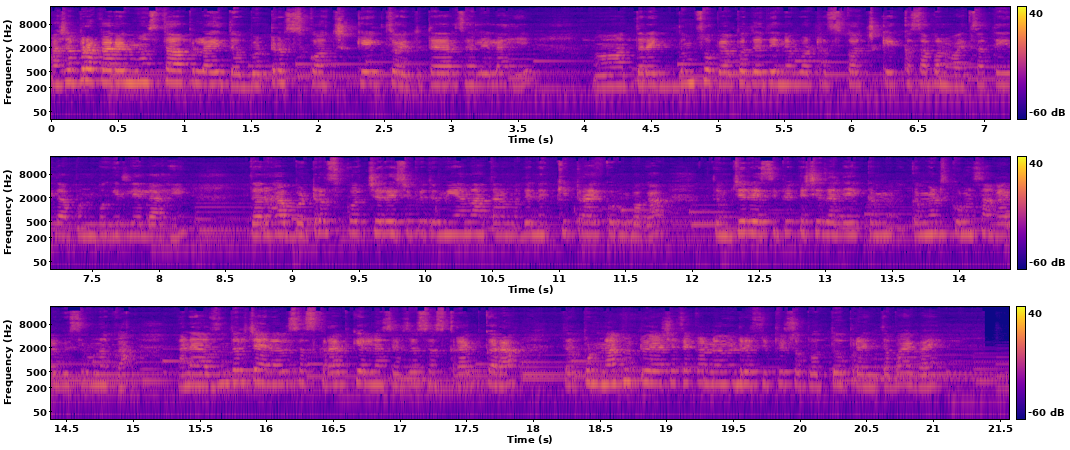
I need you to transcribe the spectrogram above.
अशा प्रकारे मस्त आपला इथं बटरस्कॉच केक जो आहे तो तयार झालेला आहे. तर एकदम सोप्या पद्धतीने बटरस्कॉच केक कसा बनवायचा ते इथं आपण बघितलेलं आहे. तर हा बटरस्कॉचची रेसिपी तुम्ही या नाताळमध्ये नक्की ट्राय करून बघा. तुमची रेसिपी कशी झाली कमेंट्स करून सांगायला विसरू नका. आणि अजून जर चॅनल सबस्क्राईब केलं नसेल तर सबस्क्राईब करा. तर पुन्हा भेटूया अशाच एका नवीन रेसिपीसोबत तोपर्यंत बाय बाय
